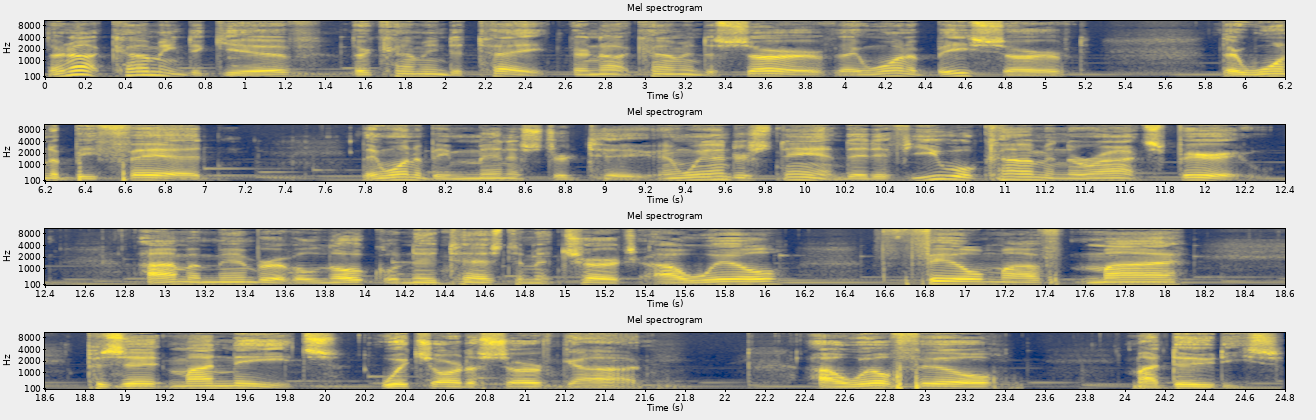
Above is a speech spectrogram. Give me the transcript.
They're not coming to give, they're coming to take. They're not coming to serve, they want to be served. They want to be fed. They want to be ministered to. And we understand that if you will come in the right spirit, I'm a member of a local New Testament church. I will fill my my my needs, which are to serve God. I will fill my duties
